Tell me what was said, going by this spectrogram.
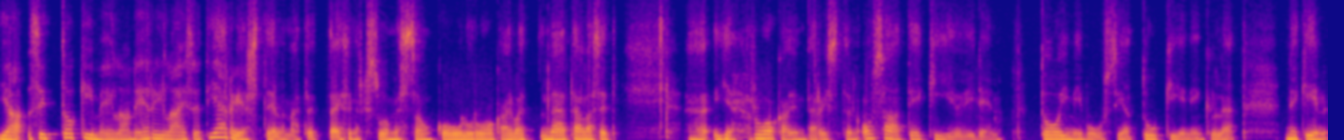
Ja sitten toki meillä on erilaiset järjestelmät, että esimerkiksi Suomessa on kouluruokailu, että nämä tällaiset ruokaympäristön osatekijöiden toimivuus ja tuki, niin kyllä nekin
